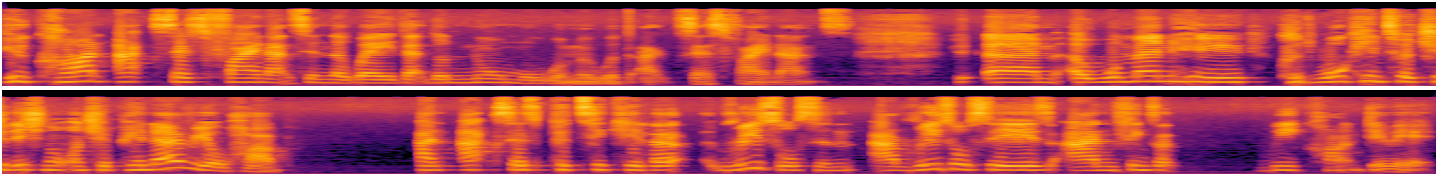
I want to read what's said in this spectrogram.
who can't access finance in the way that the normal woman would access finance. Um, a woman who could walk into a traditional entrepreneurial hub and access particular resources and uh, resources and things that we can't do it,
